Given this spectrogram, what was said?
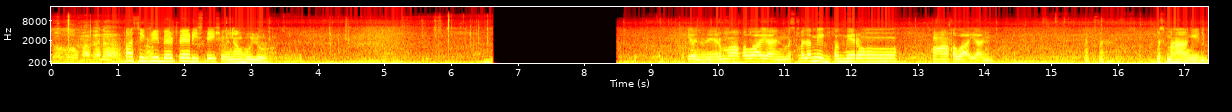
Oo, umaga na. Pasig River Ferry Station ng Hulo. Yun, mayroong mga kawayan. Mas malamig pag merong mga kawayan. Mas mahangin.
